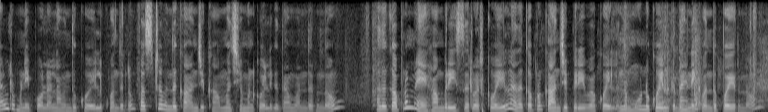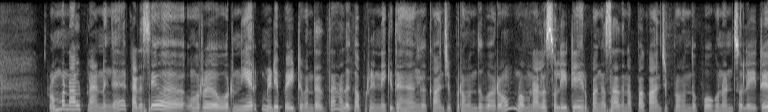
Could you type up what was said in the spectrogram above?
ஏழரை மணி போலலாம் வந்து கோயிலுக்கு வந்துட்டோம். ஃபஸ்ட்டு வந்து காஞ்சி காமாட்சி அம்மன் கோயிலுக்கு தான் வந்திருந்தோம். அதுக்கப்புறம் ஏகாம்பரீஸ்வரர் கோயில் அதுக்கப்புறம் காஞ்சி பிரிவா கோயில். இந்த மூணு கோயிலுக்கு தான் இன்றைக்கி வந்து போயிருந்தோம். ரொம்ப நாள் பிளானுங்க கடைசியாக ஒரு ஒரு நியருக்கு முன்னாடி போயிட்டு வந்தது தான். அதுக்கப்புறம் இன்றைக்கி தான் அங்கே காஞ்சிபுரம் வந்து வரும். ரொம்ப நாளாக சொல்லிகிட்டே இருப்பாங்க சாதனப்பா காஞ்சிபுரம் வந்து போகணும்னு சொல்லிட்டு.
